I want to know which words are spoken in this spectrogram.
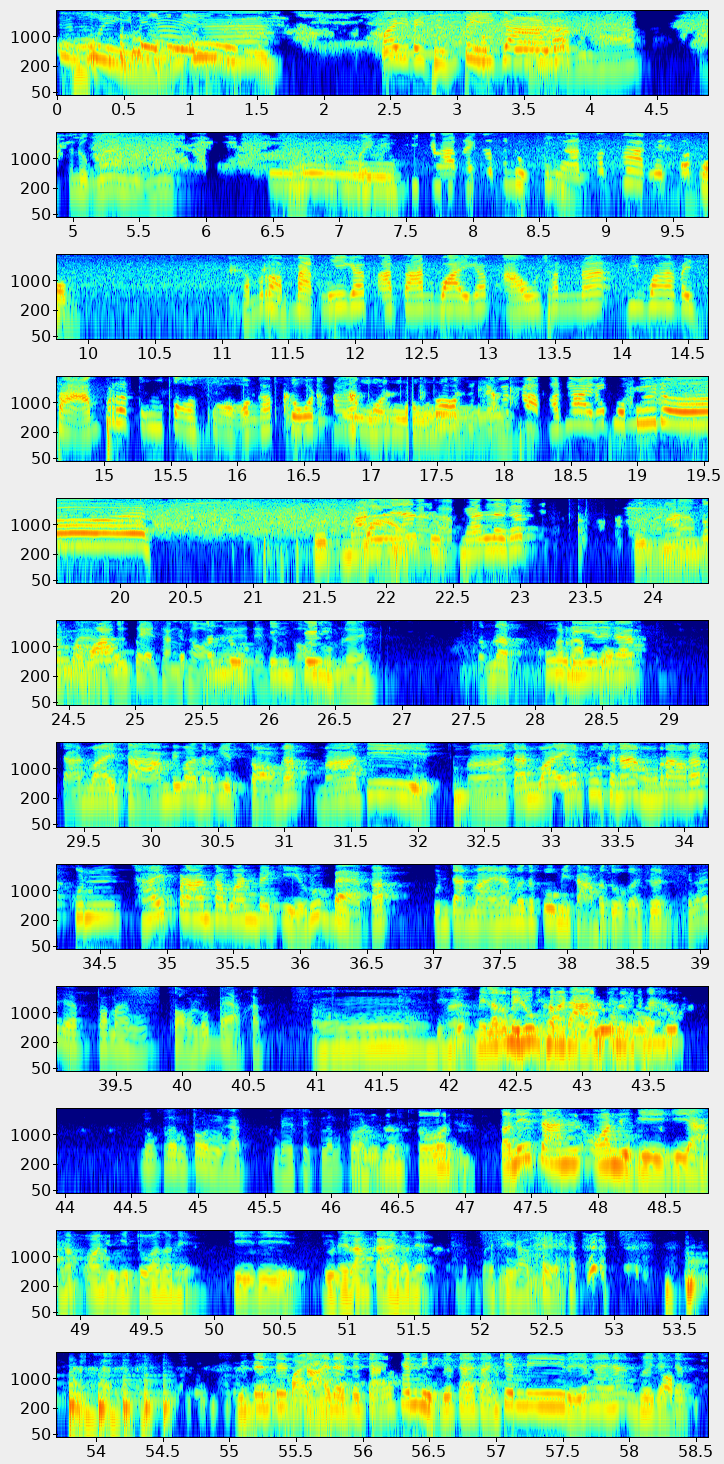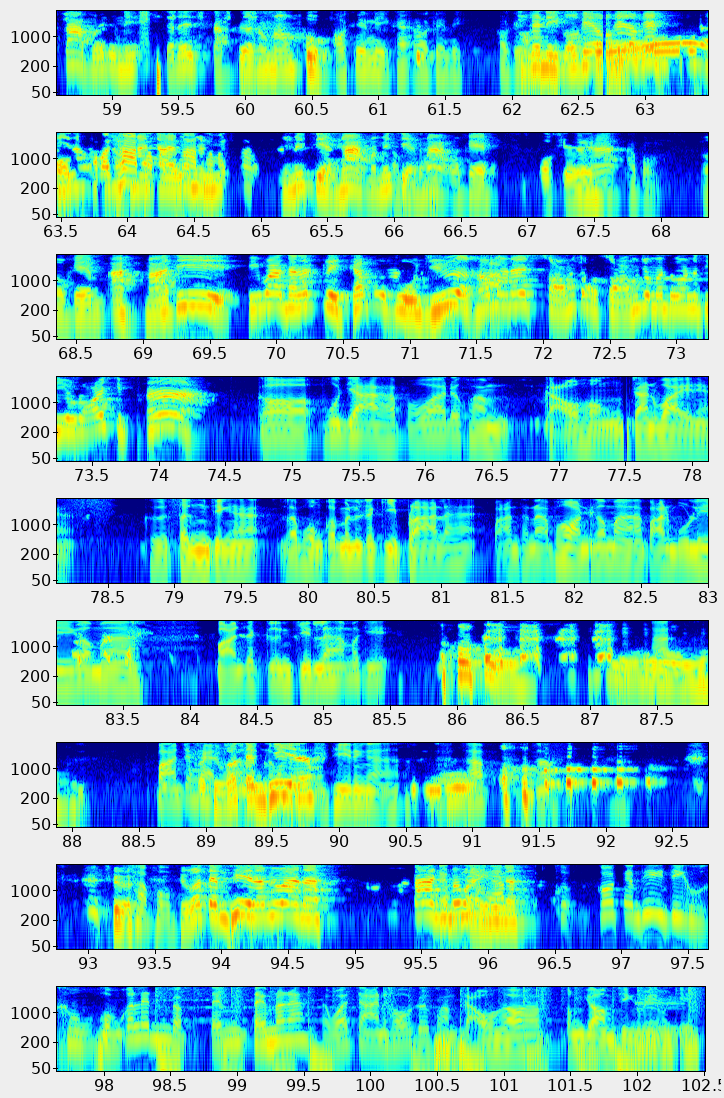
โอ้โหไม่ไปถึงตีกาครับขอบคุณครับ สนุกมากสนุกมากโอ้โหไปถึงตีกาแต่ก็สนุกสนานมากๆเลยครับผม สำหรับแมตช์นี้ครับ อาจารย์ไวยครับ เอาชนะพี่ว่านไป 3 ประตูต่อ 2 ครับ โดนตามก่อนสองรอบแต่ก็กลับมาได้ครับผมมือหน่อยสุดมันเลยฮะว้าวสุดมันเลยครับสุดมันต้องบอกว่าเหมือนเตะสั่งสอนสเลนุยกเตะสั่งสอจรินงๆผมเลยสำหรับคู่นี้นะครับจานวัยสามพิวัฒนธนกิจสองครับ มาที่อ่าจานวัยครับผู้ชนะของเราครับ คุณใช้ปราณตะวันไปกี่รูปแบบครับ คุณจานวัยครับเมื่อสักครู่มีสามประตูเกิดขึ้นน่าจะประมาณ2รูปแบบครับโอ้อีกรูปฮะมีแล้วก็มีลูกธรรมดาลูกหนึ่งใช่ไหมลูกลูกเริ่มต้นครับเบสิกเริ่มอ๋ต้อนลูกเริ่มต้น ตอนนี้จานออนอยู่กี่กี่อย่างครับออนอยู่กี่ตัวตอนนี้ ที่ที่อยู่ในร่างกายตอนเนี้ยไปถึงอะไรอะ เป็นเป็นไม่สายไหนเป็นสายออร์แกนิกหรือสายสารเคมีหรือยังไงฮะเพื่ออยากจะทราบไว้ตรงนี้ จะได้ตักเตือนน้องๆถูกออร์แกนิกฮะออร์แกนิกออร์แกออร์นิแกกนิกโอเคโอเคโอเคโอ้ธรรมชาติธรรมชาติว่ามันธรรมชาติมันไม่เสี่ยงมากมันไม่เสี่ยงมากโอเคโอเคนะฮะครับผมโอเคอะมาที่พี่ว่านธนกฤษครับโอ้โหยื้อเขามาได้สองต่อสองจนมาโดนนาทีร้อยสิบห้าก็พูดยากครับ เพราะว่าด้วยความเก๋าของจานวัยเนี่ย คือตึงจริงฮะ แล้วผมก็ไม่รู้จะกี่ปลานแล้วฮะปานธนพรก็มาปานบุรีก็มา ปานจะกลืนกินแล้วฮะเมื่อกี้ โอ้โหโอ้โห ปานจะแหก็กถือว่าเต็มที่นะ อีกทีนึงอะ ครับโอ้โหถือครับผมถือว่าเต็มที่นะพี่ว่านนะต้านเขาไม่ไหวจริงๆนะ ก็ก็เต็มที่จริงๆผมผมก็เล่นแบบเต็มเต็มแล้วนะ แต่ว่าจานเขาด้วยความเก๋าของเขาครับ ต้องยอมจริงตรงนี้เมื่อกี้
